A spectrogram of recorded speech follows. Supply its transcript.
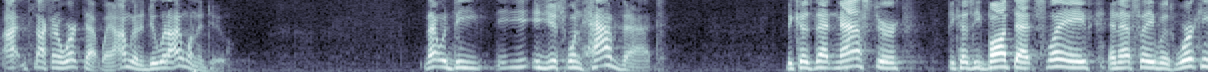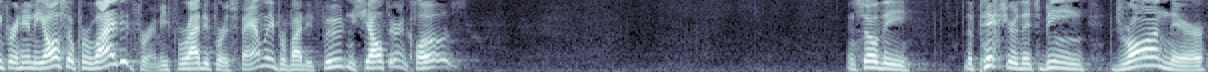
I, it's not going to work that way. I'm going to do what I want to do. That would be, you just wouldn't have that. Because that master, because he bought that slave and that slave was working for him, he also provided for him. He provided for his family, provided food and shelter and clothes. And so the, the picture that's being drawn there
